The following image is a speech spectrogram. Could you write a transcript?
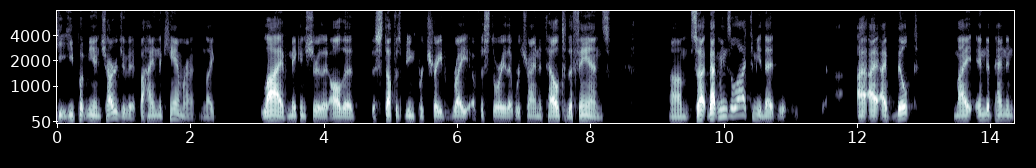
he, he put me in charge of it behind the camera like live making sure that all the the stuff is being portrayed right of the story that we're trying to tell to the fans. Um, so that, that means a lot to me that I, I, i've built my independent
